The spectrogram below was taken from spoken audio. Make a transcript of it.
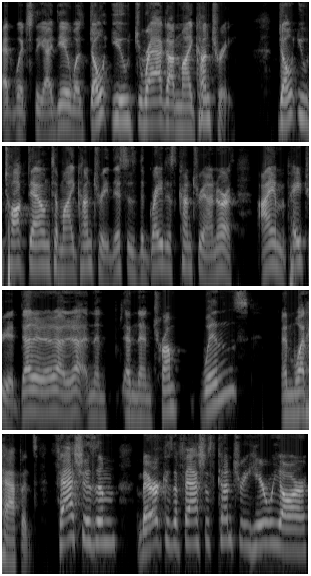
at which the idea was, "Don't you drag on my country." Don't you talk down to my country? This is the greatest country on earth. I am a patriot. Da, da, da, da, And then and then Trump wins and what happens? Fascism. America's a fascist country. Here we are.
